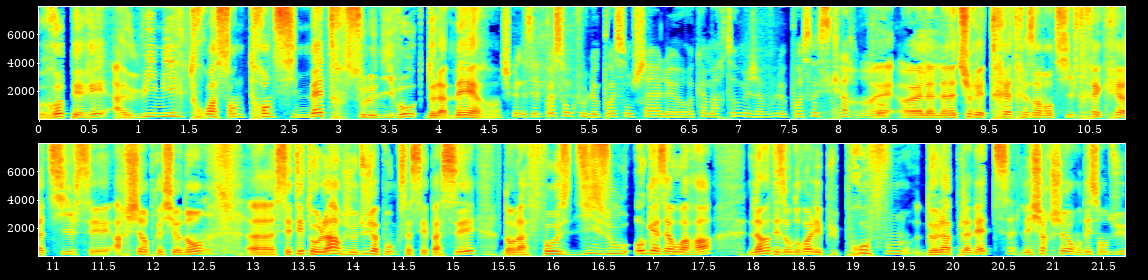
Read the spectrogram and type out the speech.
repéré à 8336 mètres sous le niveau de la mer. Je connaissais le poisson cool, le poisson chat, le requin marteau, mais j'avoue, le poisson escargot. Ouais, ouais, la, la nature est très très inventive, très créative, c'est archi impressionnant. Euh, C'était au large du Japon que ça s'est passé, dans la fosse d'Izu Ogasawara, l'un des endroits les plus profonds de la planète. Les chercheurs ont descendu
